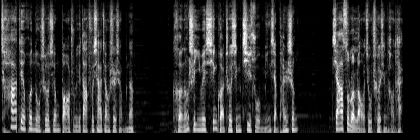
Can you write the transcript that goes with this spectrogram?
插电混动车型保值率大幅下降是什么呢？可能是因为新款车型技术明显攀升，加速了老旧车型淘汰。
